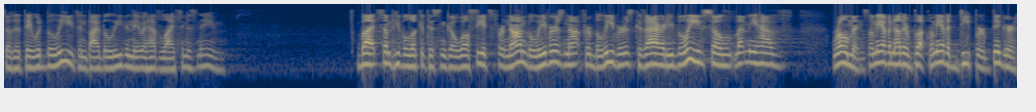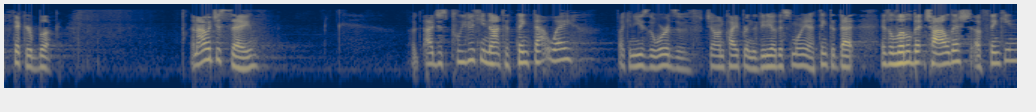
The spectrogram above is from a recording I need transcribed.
so that they would believe, and by believing, they would have life in his name. But some people look at this and go, well, see, it's for non believers, not for believers, because I already believe, so let me have Romans. Let me have another book. Let me have a deeper, bigger, thicker book. And I would just say, I just plead with you not to think that way. If I can use the words of John Piper in the video this morning, I think that that is a little bit childish of thinking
